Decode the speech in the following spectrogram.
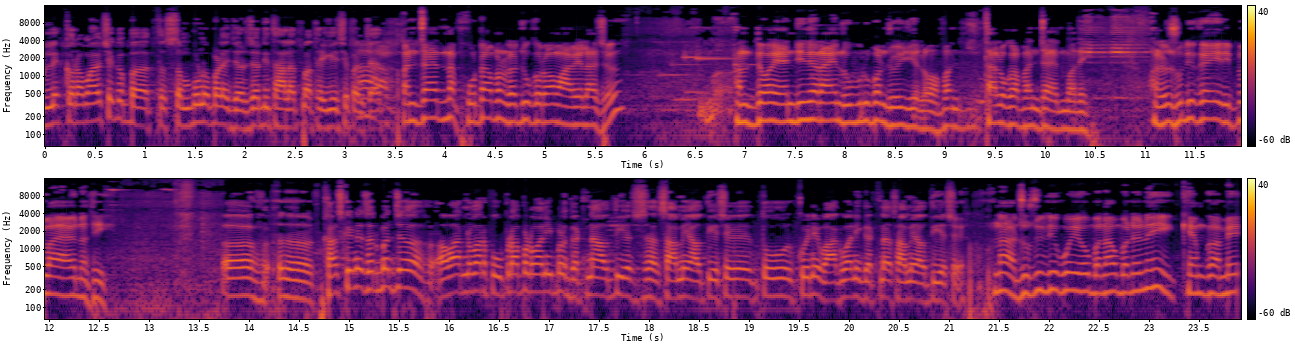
ઉલ્લેખ કરવામાં આવ્યો છે કે સંપૂર્ણપણે જર્જરિત હાલતમાં થઈ ગઈ છે પંચાયત? પંચાયતના ફોટા પણ રજૂ કરવામાં આવેલા છે. એન્જિનિયર આવીને રૂબરૂ પણ જોઈ ગયેલો તાલુકા પંચાયતમાંથી. પણ હજુ સુધી કંઈ રિપ્લાય આવ્યો નથી. ખાસ કરીને સરપંચ અવારનવાર પોપડા પડવાની પણ ઘટના આવતી હશે સામે આવતી હશે તો કોઈને વાગવાની ઘટના સામે આવતી હશે? ના હજુ સુધી કોઈ એવો બનાવ બન્યો નહીં. કેમ કે અમે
